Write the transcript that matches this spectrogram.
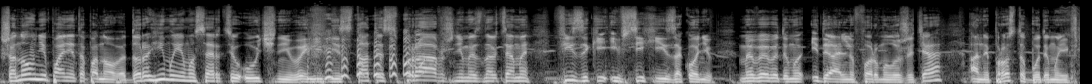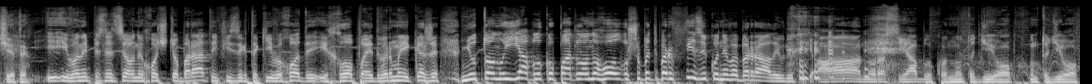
Шановні пані та панове, дорогі моєму серцю учні, ви гідні стати справжніми знавцями фізики і всіх її законів. Ми виведемо ідеальну формулу життя, а не просто будемо їх вчити. І, і вони після цього не хочуть обирати. Фізик такий виходить і хлопає дверми і каже: Ньютону яблуко падало на голову, щоб тепер фізику не вибирали. І вони такі, а ну раз яблуко, ну тоді ок, ну тоді ок.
